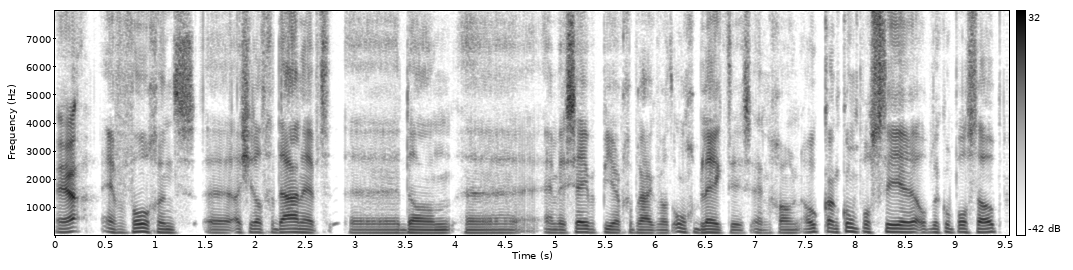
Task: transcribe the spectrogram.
Ja. En vervolgens, uh, als je dat gedaan hebt, uh, dan en wc-papier hebt gebruikt wat ongebleekt is en gewoon ook kan composteren op de composthoop,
